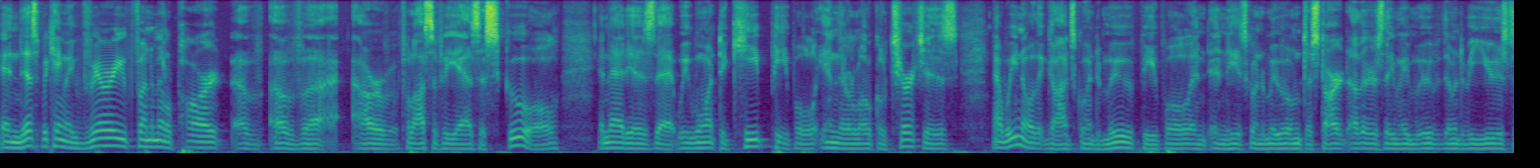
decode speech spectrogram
and this became a very fundamental part of of uh, our philosophy as a school, and that is that we want to keep people in their local churches. Now we know that God's going to move people, and, and He's going to move them to start others. They may move them to be used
